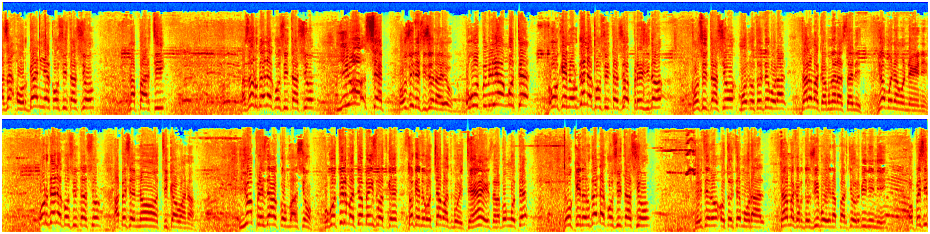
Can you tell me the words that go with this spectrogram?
aza organe ya consultation na parti aza organe ya consultation yo ozwi decision na yo okopublie yango te okokende organe ya consultation ya président consultation autorité morale tala makambo ngai nasali yo omoni yango ndenge nini organe ya consultation apesi non tika wana yo président ya convention okotelema te obengisi bato ke tokende kotya bato boye te ezala bongo te tokende organe ya consultation toyite no autorité morale tala makambo tozwi boye na parti olobi nini apesi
